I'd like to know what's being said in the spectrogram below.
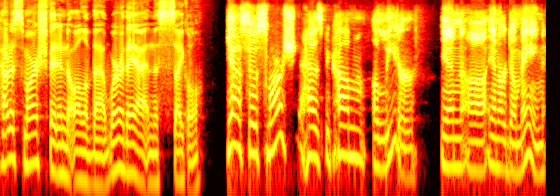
How does smarsh fit into all of that? Where are they at in this cycle? Yeah so smarsh has become a leader in uh, in our domain.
